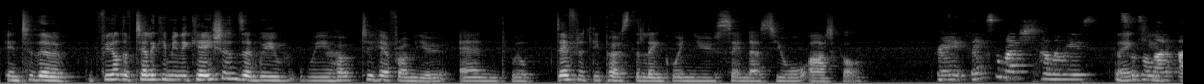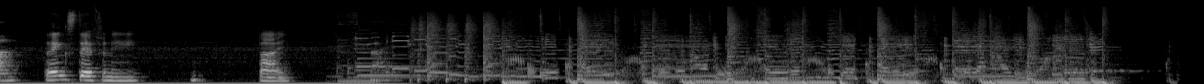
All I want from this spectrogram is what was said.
into the field of telecommunications, and we we hope to hear from you. And we'll definitely post the link when you send us your article. Great, thanks so much, Heloise. This Thank was you. a lot of fun. Thanks, Stephanie. Bye.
